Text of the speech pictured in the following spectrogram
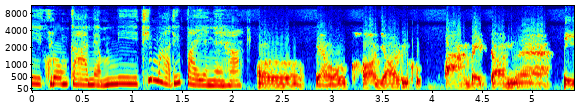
มีโครงการเนี่ยมีที่มาที่ไปยังไงคะเออเดี๋ยวขอย้อนความไปตอนเมื่อปี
